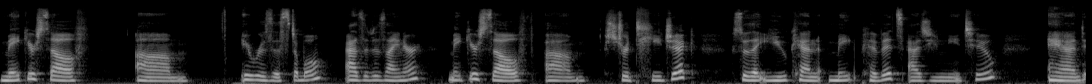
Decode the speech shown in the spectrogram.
make yourself um, irresistible as a designer, make yourself um, strategic so that you can make pivots as you need to, and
